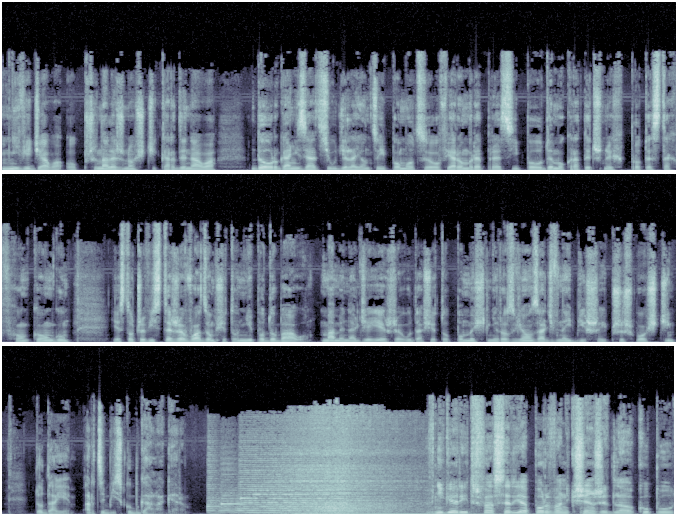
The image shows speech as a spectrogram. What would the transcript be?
nie wiedziała o przynależności kardynała do organizacji udzielającej pomocy ofiarom represji po demokratycznych protestach w Hongkongu. Jest oczywiste, że władzom się to nie podobało. Mamy nadzieję, że uda się to pomyślnie rozwiązać w najbliższej przyszłości, dodaje arcybiskup Gallagher. W Nigerii trwa seria porwań księży dla okupu.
